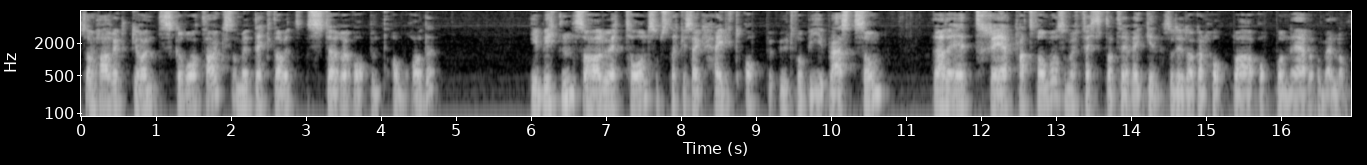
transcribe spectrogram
som har et grønt skråtak som er dekket av et større åpent område. I midten så har du et tårn som strekker seg helt opp ut forbi blast zone, der det er tre plattformer som er festa til veggen, så de da kan hoppe opp og ned og mellom.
